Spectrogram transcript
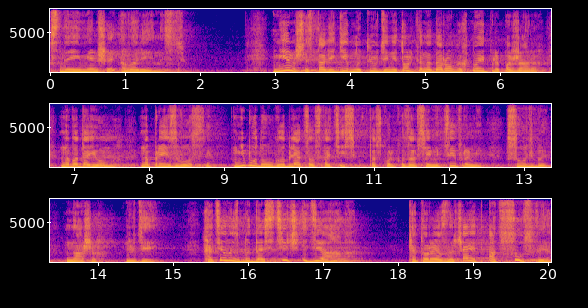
с наименьшей аварийностью. Меньше стали гибнуть люди не только на дорогах, но и при пожарах, на водоемах, на производстве. Не буду углубляться в статистику, поскольку за всеми цифрами судьбы наших людей. Хотелось бы достичь идеала, который означает отсутствие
